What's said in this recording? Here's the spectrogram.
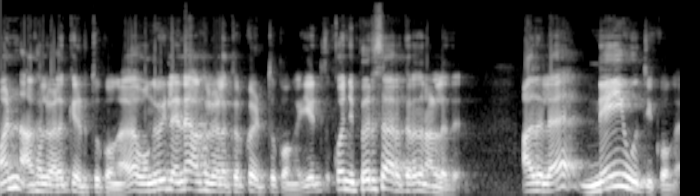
மண் அகல் விளக்கு எடுத்துக்கோங்க. அதாவது உங்கள் வீட்டில் என்ன அகல் விளக்கு இருக்கோ எடுத்துக்கோங்க. எடுத்து கொஞ்சம் பெருசாக இருக்கிறது நல்லது. அதில் நெய் ஊற்றிக்கோங்க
